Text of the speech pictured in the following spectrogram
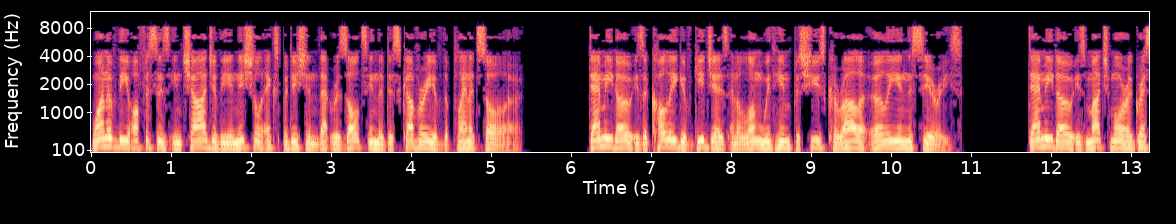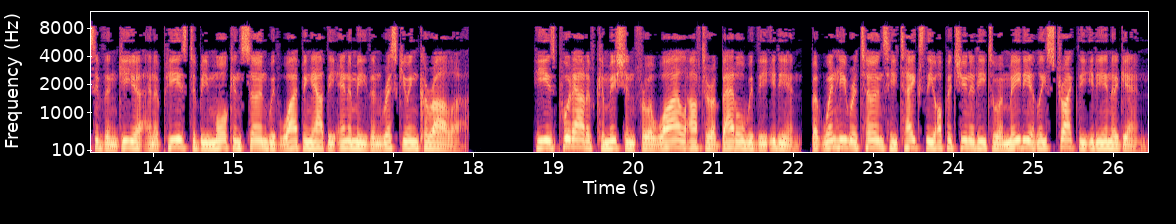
One of the officers in charge of the initial expedition that results in the discovery of the planet Solo. Damido is a colleague of Giges and along with him pursues Kerala early in the series. Damido is much more aggressive than Gia and appears to be more concerned with wiping out the enemy than rescuing Kerala. He is put out of commission for a while after a battle with the Ideon, but when he returns he takes the opportunity to immediately strike the Ideon again.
